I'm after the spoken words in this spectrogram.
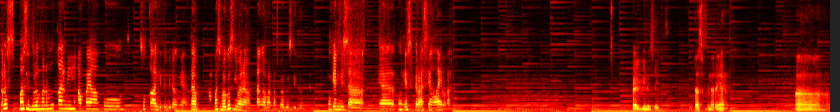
Terus masih belum menemukan nih apa yang aku suka gitu bidangnya. Nah Mas Bagus gimana tanggapan Mas Bagus gitu? Mungkin bisa ya menginspirasi yang lain lah. Kayak gini sih. Kita sebenarnya uh,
